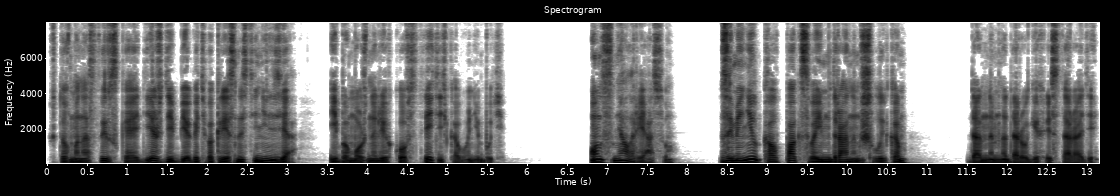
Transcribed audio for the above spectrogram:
что в монастырской одежде бегать в окрестности нельзя, ибо можно легко встретить кого-нибудь. Он снял рясу, заменил колпак своим драным шлыком, данным на дороге Христа ради,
